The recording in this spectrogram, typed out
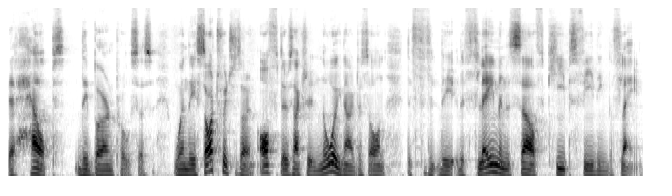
that helps the burn process. When the start switches are off, there's actually no igniters on, the, the, the flame in itself keeps feeding the flame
